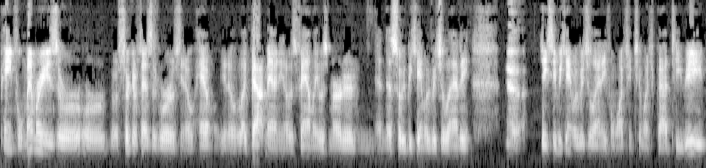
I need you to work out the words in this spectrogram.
painful memories or, or, or circumstances where, you know, you know, like Batman, you know, his family was murdered, and, and this, so he became a vigilante. Yeah, DC became a vigilante from watching too much bad TV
